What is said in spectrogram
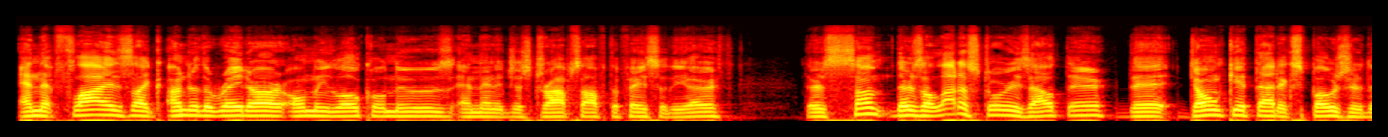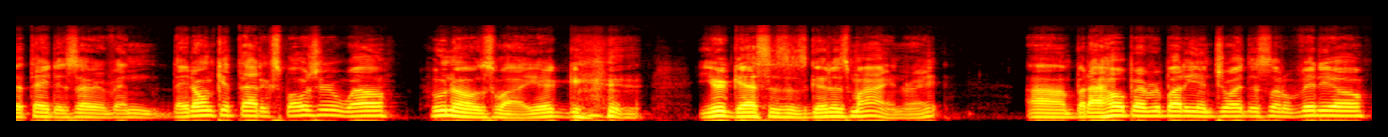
and that flies like under the radar, only local news, and then it just drops off the face of the earth. There's some there's a lot of stories out there that don't get that exposure that they deserve, and they don't get that exposure. Well, who knows why? Your your guess is as good as mine, right? Um, but I hope everybody enjoyed this little video.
